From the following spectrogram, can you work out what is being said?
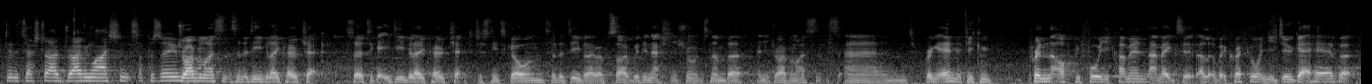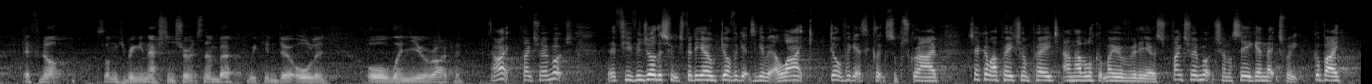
do the test drive? Driving license, I presume. Driving license and a DVLA code check. So to get your DVLA code check, you just need to go on to the DVLA website with your national insurance number and your driving license and bring it in. If you can print that off before you come in, that makes it a little bit quicker when you do get here. But if not, as long as you bring your national insurance number, we can do it all in all when you arrive here. All right, thanks very much. If you've enjoyed this week's video, don't forget to give it a like. Don't forget to click subscribe. Check out my Patreon page and have a look at my other videos. Thanks very much, and I'll see you again next week. Goodbye.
